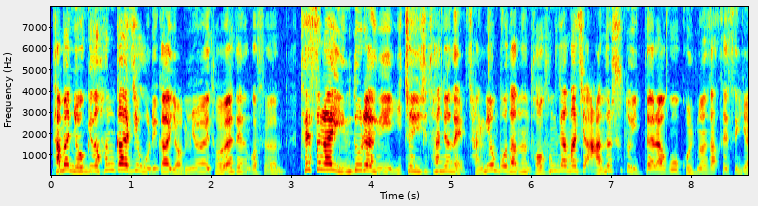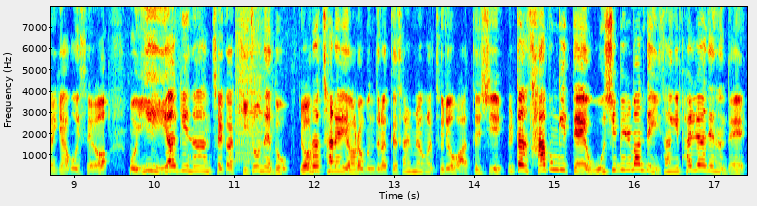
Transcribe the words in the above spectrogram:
다만 여기서 한 가지 우리가 염려에 둬야 되는 것은 테슬라의 인도량이 2024년에 작년보다는 더 성장하지 않을 수도 있다라고 골드만삭스에서 이야기하고 있어요. 뭐 이 이야기는 제가 기존에도 여러 차례 여러분들한테 설명을 드려왔 듯이 일단 4분기 때 51만 대 이상이 팔려야 되는데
